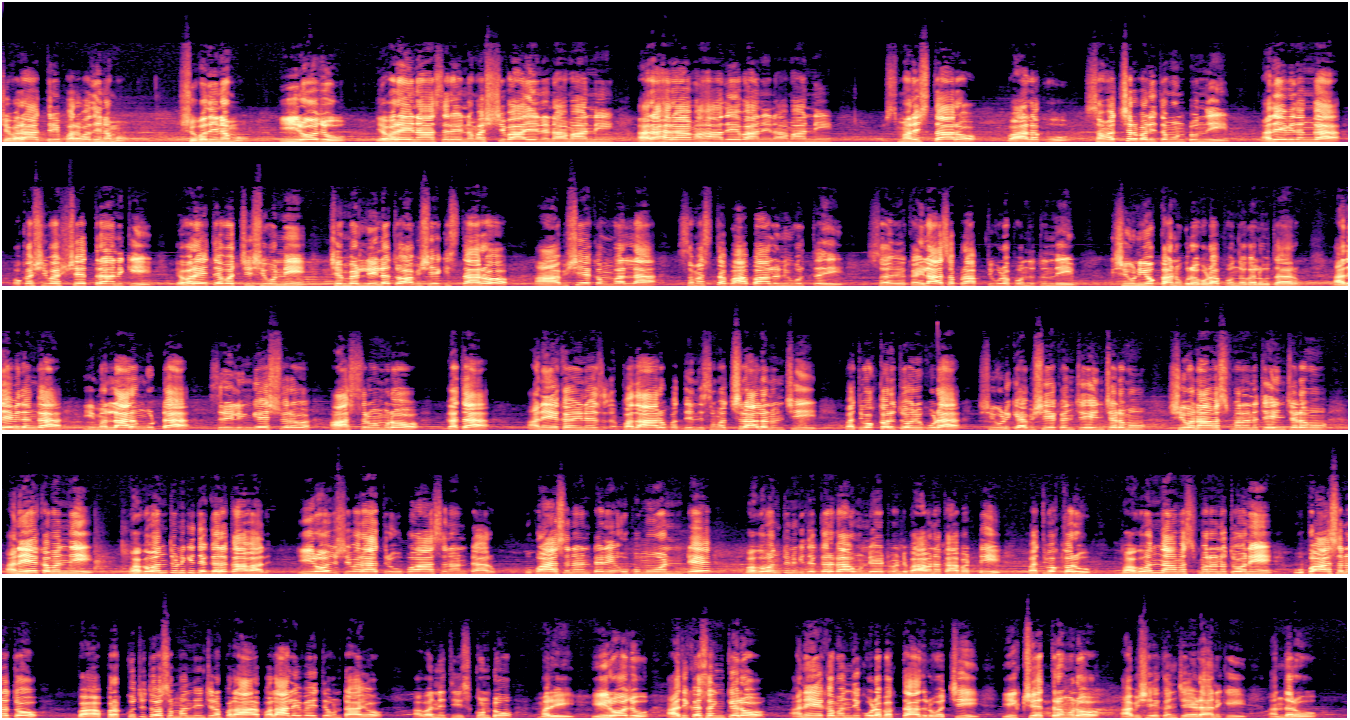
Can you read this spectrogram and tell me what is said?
శివరాత్రి పర్వదినము శుభదినము ఈరోజు ఎవరైనా సరే నమశివాయ అనే నామాన్ని అరహర మహాదేవ అనే నామాన్ని స్మరిస్తారో వాళ్ళకు సంవత్సర ఫలితం ఉంటుంది. అదేవిధంగా ఒక శివక్షేత్రానికి ఎవరైతే వచ్చి శివుణ్ణి చెంబెడు నీళ్ళతో అభిషేకిస్తారో ఆ అభిషేకం వల్ల సమస్త పాపాలు నివృత్తి కైలాస ప్రాప్తి కూడా పొందుతుంది. శివుని యొక్క అనుగ్రహం కూడా పొందగలుగుతారు. అదేవిధంగా ఈ మల్లారంగుట్ట శ్రీ లింగేశ్వర ఆశ్రమంలో గత అనేకమైన పదహారు పద్దెనిమిది సంవత్సరాల నుంచి ప్రతి ఒక్కరితోని కూడా శివుడికి అభిషేకం చేయించడము శివనామస్మరణ చేయించడము అనేక మంది భగవంతునికి దగ్గర కావాలి. ఈరోజు శివరాత్రి ఉపాసన అంటారు. ఉపాసన అంటేనే ఉపము అంటే భగవంతునికి దగ్గరగా ఉండేటువంటి భావన కాబట్టి ప్రతి ఒక్కరూ భగవన్ నామస్మరణతోనే ఉపాసనతో బా ప్రకృతితో సంబంధించిన ఫలా ఫలాలు ఏవైతే ఉంటాయో అవన్నీ తీసుకుంటూ మరి ఈరోజు అధిక సంఖ్యలో అనేక మంది కూడా భక్తాదులు వచ్చి ఈ క్షేత్రములో అభిషేకం చేయడానికి అందరూ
